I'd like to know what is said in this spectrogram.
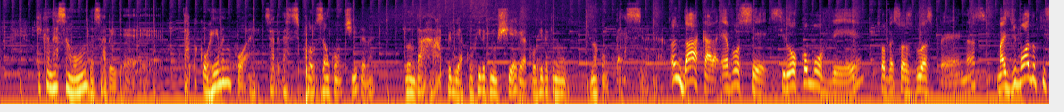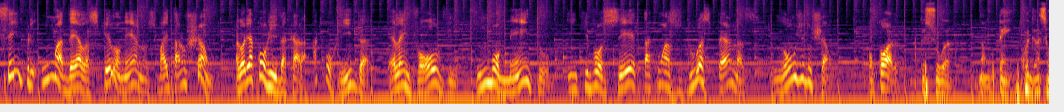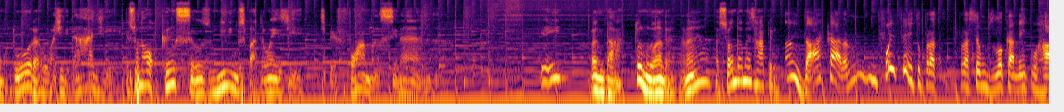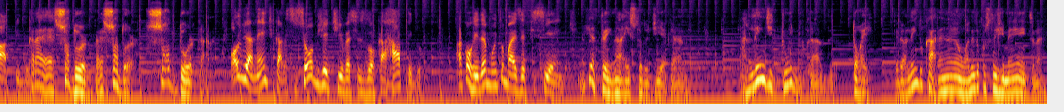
Fica nessa onda, sabe? É, é, dá pra correr, mas não corre, sabe? Dessa explosão contida, né? Do andar rápido e a corrida que não chega, a corrida que não, que não acontece, né, cara? Andar, cara, é você se locomover sobre as suas duas pernas, mas de modo que sempre uma delas, pelo menos, vai estar no chão. Agora, e a corrida, cara? A corrida, ela envolve um momento em que você tá com as duas pernas longe do chão. Concorda? A pessoa não tem coordenação motora ou agilidade, a pessoa não alcança os mínimos padrões de, de performance, né? E aí, andar, todo mundo anda, né? É só andar mais rápido. Andar, cara, não foi feito pra pra ser um deslocamento rápido. Cara, é só dor, cara, é só dor. Só dor, cara. Obviamente, cara, se o seu objetivo é se deslocar rápido, a corrida é muito mais eficiente. Imagina treinar isso todo dia, cara. Além de tudo, cara, dói. Entendeu? Além do carão, além do constrangimento, né?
